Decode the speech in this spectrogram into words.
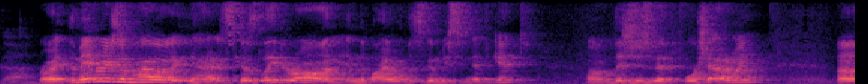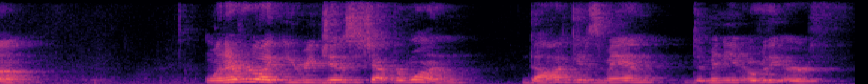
God. Right? The main reason I'm highlighting that is because later on in the Bible, this is going to be significant. Um, this is just a bit of foreshadowing. Um, whenever like you read Genesis chapter one, God gives man dominion over the earth,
